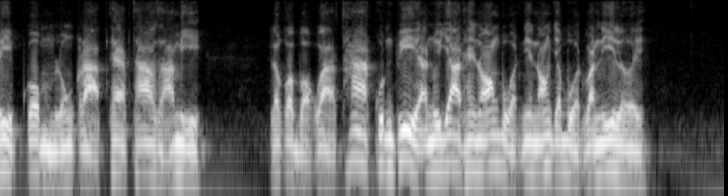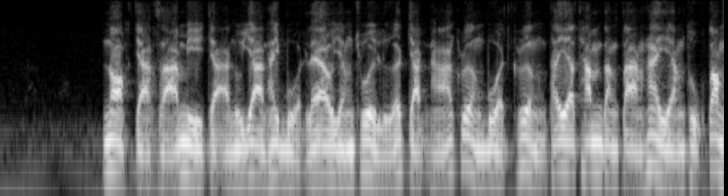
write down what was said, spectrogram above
รีบก้มลงกราบแทบเท้าสามี แล้วก็บอกว่าถ้าคุณพี่อนุญาตให้น้องบวชเนี่ยน้องจะบวชวันนี้เลย นอกจากสามีจะอนุญาตให้บวชแล้วยังช่วยเหลือจัดหาเครื่องบวชเครื่องทายธรรมต่าง ๆ ให้อย่างถูกต้อง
